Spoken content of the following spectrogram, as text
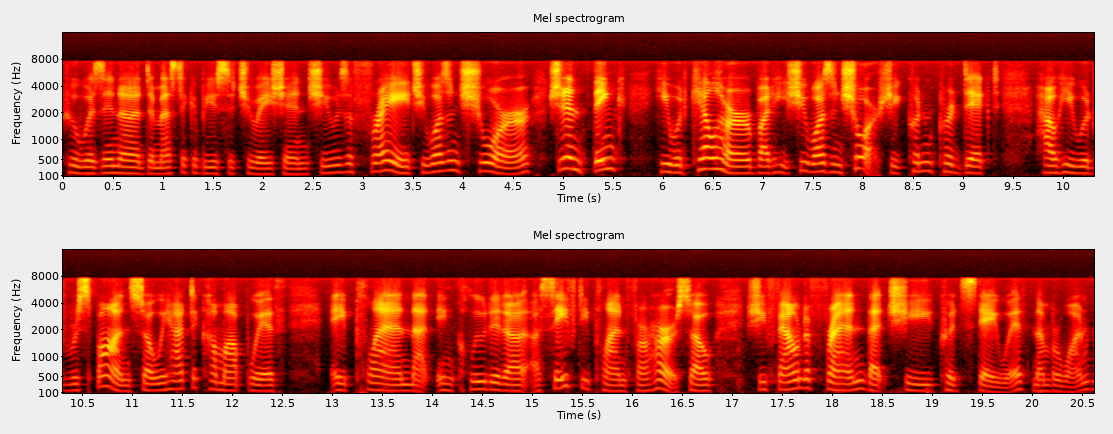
who was in a domestic abuse situation. She was afraid. She wasn't sure. She didn't think he would kill her, but he, she wasn't sure. She couldn't predict how he would respond. So we had to come up with a plan that included a, a, safety plan for her. So she found a friend that she could stay with, number one.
